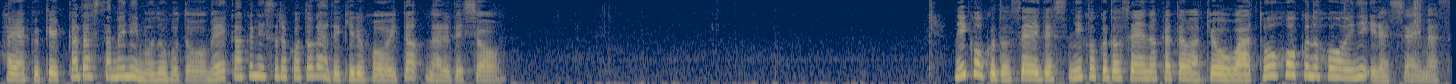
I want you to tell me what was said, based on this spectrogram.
早く結果出すために物事を明確にすることができる方位となるでしょう。二国土星です。二国土星の方は今日は東北の方位にいらっしゃいます。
